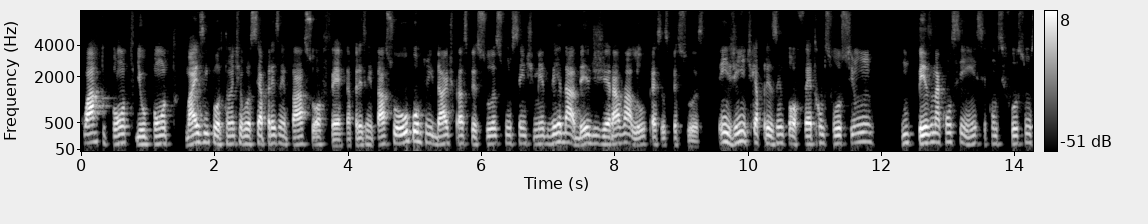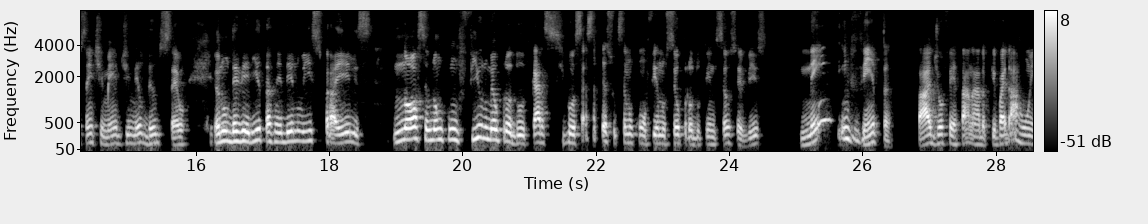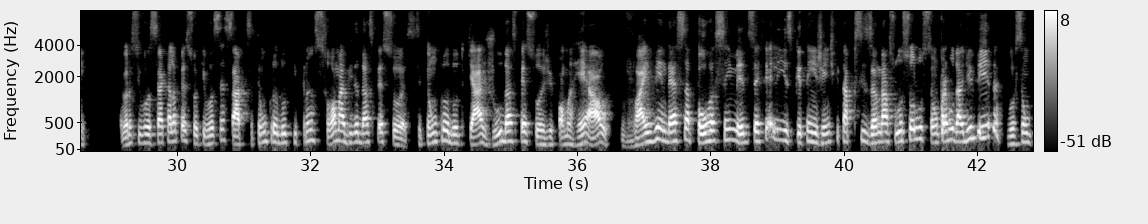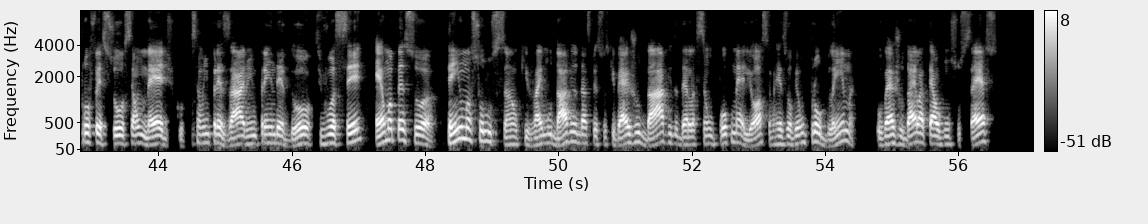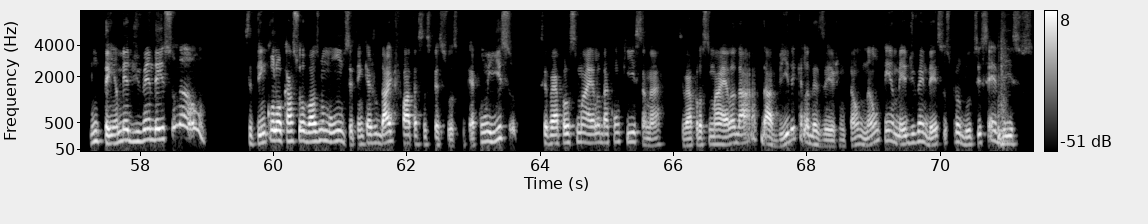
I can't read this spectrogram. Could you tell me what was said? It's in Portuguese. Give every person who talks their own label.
Speaker 1: Quarto ponto, e o ponto mais importante é você apresentar a sua oferta, apresentar a sua oportunidade para as pessoas com um sentimento verdadeiro de gerar valor para essas pessoas. Tem gente que apresenta a oferta como se fosse um, um peso na consciência, como se fosse um sentimento de meu Deus do céu, eu não deveria estar vendendo isso para eles. Nossa, eu não confio no meu produto. Cara, se você é essa pessoa que você não confia no seu produto e no seu serviço, nem inventa tá, de ofertar nada, porque vai dar ruim. Agora, se você é aquela pessoa que você sabe que você tem um produto que transforma a vida das pessoas, você tem um produto que ajuda as pessoas de forma real, vai vender essa porra sem medo de ser feliz, porque tem gente que está precisando da sua solução para mudar de vida. Você é um professor, você é um médico, você é um empresário, um empreendedor. Se você é uma pessoa tem uma solução que vai mudar a vida das pessoas, que vai ajudar a vida delas a ser um pouco melhor, você vai resolver um problema, ou vai ajudar ela a ter algum sucesso, não tenha medo de vender isso, não. Você tem que colocar sua voz no mundo, você tem que ajudar de fato essas pessoas, porque é com isso que você vai aproximar ela da conquista, né? Você vai aproximar ela da, da vida que ela deseja. Então, não tenha medo de vender seus produtos e serviços.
